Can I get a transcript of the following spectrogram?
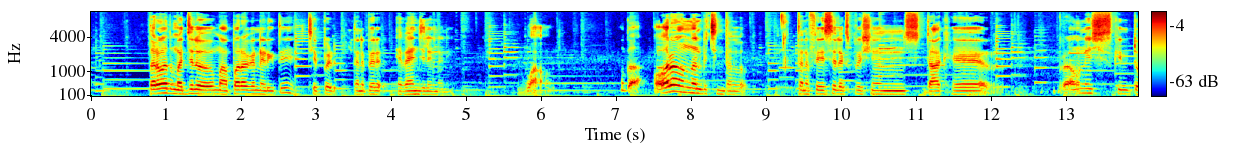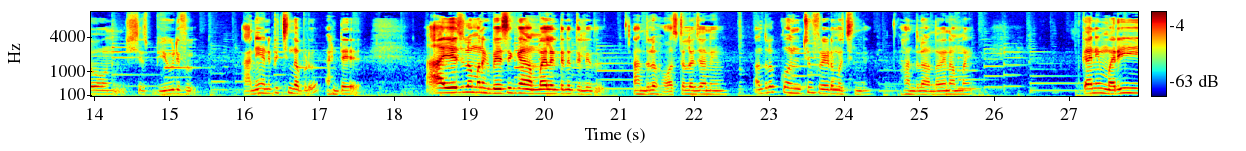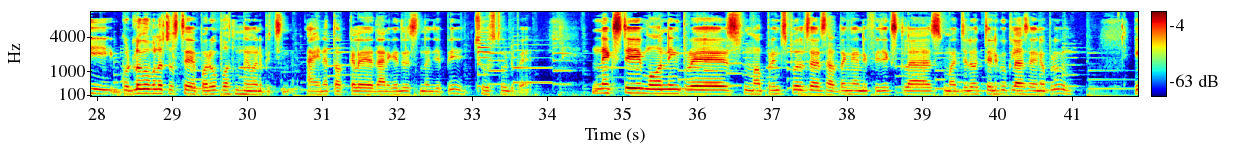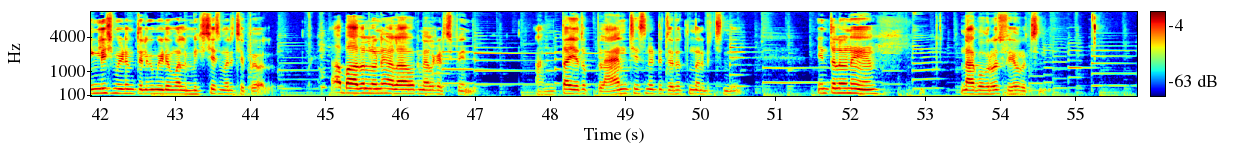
తర్వాత మధ్యలో మా అప్పారావు గారిని అడిగితే చెప్పాడు తన పేరు ఎవాంజలిన్ అని. వావ్ ఒక ఓరా ఉందనిపించింది తనలో. తన facial expressions dark hair brownish skin tone she's beautiful అని అనిపించింది అప్పుడు. అంటే ఆ ఏజ్లో మనకు బేసిక్గా అమ్మాయిలంటేనే తెలియదు అందులో హాస్టల్లో జాయిన్ అయ్యాం. అందులో కొంచెం ఫ్రీడమ్ వచ్చింది. అందులో అందమైన అమ్మాయి. కానీ మరీ గుడ్ల గోబలో చూస్తే పరువు పోతుందేమో అనిపించింది. ఆయన తొక్కలే దానికేం తెలుస్తుందని చెప్పి చూస్తూ ఉండిపోయాను నెక్స్ట్ డే మార్నింగ్ ప్రేయర్స్ మా ప్రిన్సిపల్ సార్స్ అర్థం కానీ ఫిజిక్స్ క్లాస్ మధ్యలో తెలుగు క్లాస్ అయినప్పుడు ఇంగ్లీష్ మీడియం తెలుగు మీడియం వాళ్ళు మిక్స్ చేసి మరీ చెప్పేవాళ్ళు. ఆ బాధల్లోనే అలా ఒక నెల గడిచిపోయింది. అంతా ఏదో ప్లాన్ చేసినట్టు జరుగుతుంది అనిపించింది ఇంతలోనే నాకు ఒకరోజు ఫీవర్ వచ్చింది.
